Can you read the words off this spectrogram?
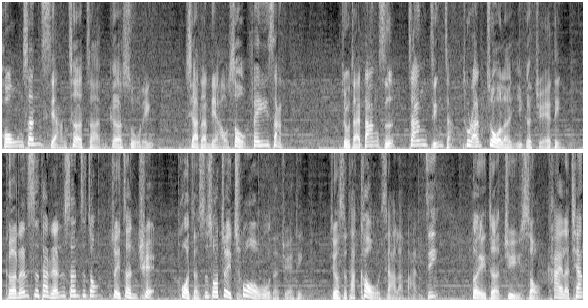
吼声响彻整个树林，吓得鸟兽飞散。就在当时，张警长突然做了一个决定。可能是他人生之中最正确，或者是说最错误的决定，就是他扣下了扳机，对着巨兽开了枪。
